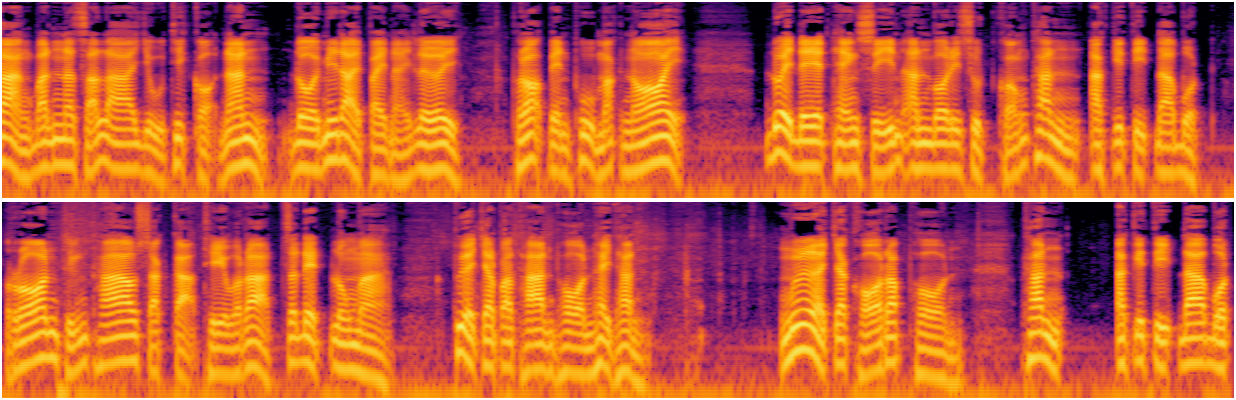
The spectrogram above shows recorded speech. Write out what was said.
สร้างบรรณศาลาอยู่ที่เกาะนั้น โดยไม่ได้ไปไหนเลย เพราะเป็นผู้มักน้อย ด้วยเดชแห่งศีลอันบริสุทธิ์ของท่านอกิติดาบทร้อนถึงเท้าสักกะเทวราชเสด็จลงมา เพื่อจะประทานพรให้ท่าน เมื่อจะขอรับพรท่าน อกิติดาบท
